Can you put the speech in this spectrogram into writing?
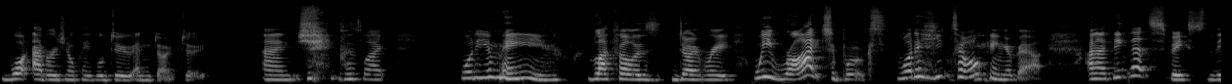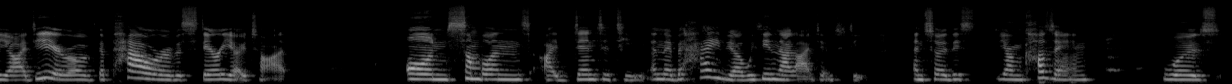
what Aboriginal people do and don't do. And she was like, What do you mean blackfellas don't read? We write books. What are you talking about? And I think that speaks to the idea of the power of a stereotype on someone's identity and their behavior within that identity. And so this young cousin was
